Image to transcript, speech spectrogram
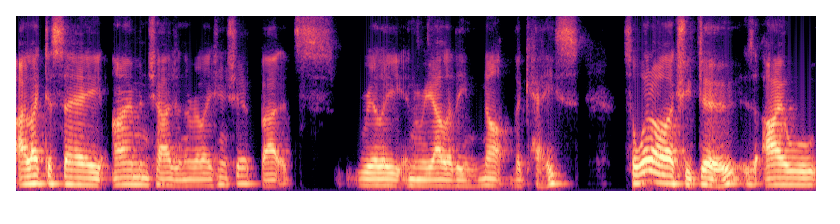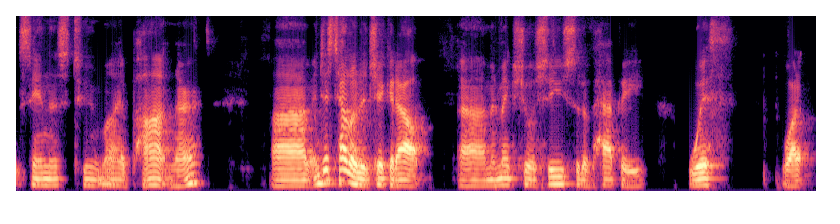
I like to say I'm in charge in the relationship, but it's really in reality not the case. So what I'll actually do is I will send this to my partner um, and just tell her to check it out um, and make sure she's sort of happy with what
